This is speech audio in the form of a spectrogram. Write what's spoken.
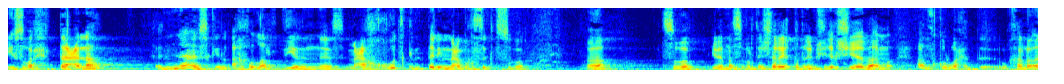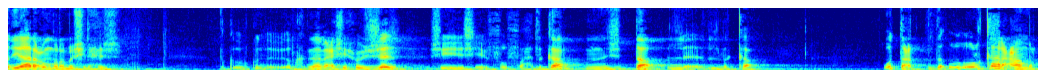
يصبر حتى على الناس كاين الاخلاط ديال الناس. مع خوتك أنت اللي مع خصك تصبر. ها؟ تصبر. إلا ما صبرتيش راه يقدر يمشي داك الشيء اذكر واحد واخا هذه عمره ماشي الحج. ركبنا مع شي حجاج شي شي في واحد الكار من جدة لمكة. والكار عامر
